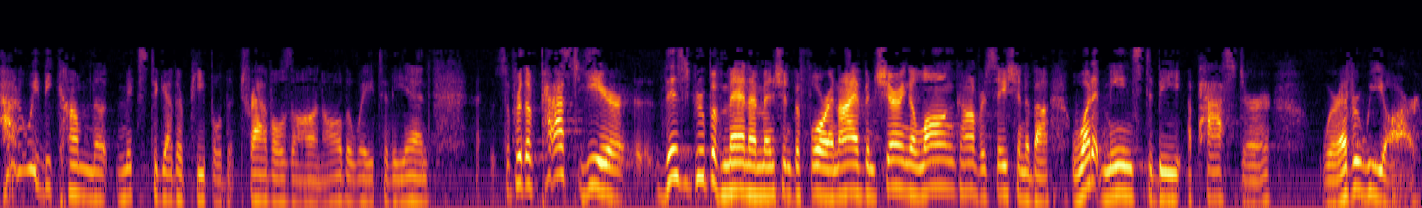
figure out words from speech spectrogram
How do we become the mixed together people that travels on all the way to the end? So for the past year, this group of men I mentioned before and I have been sharing a long conversation about what it means to be a pastor wherever we are.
